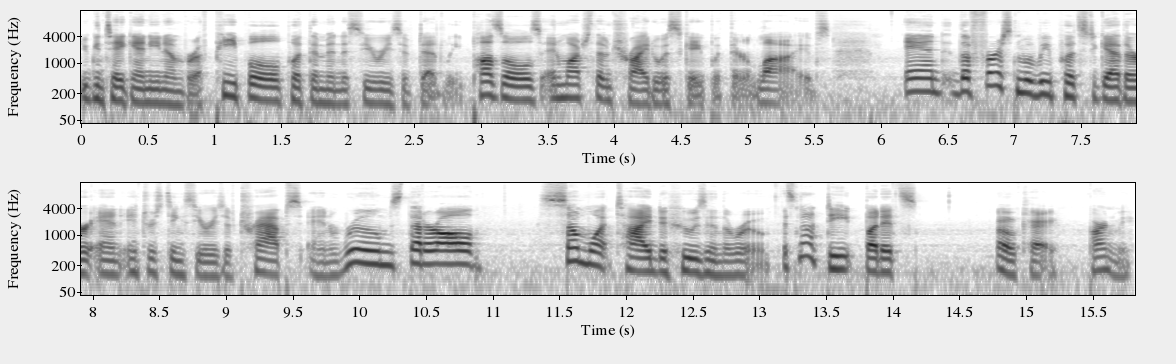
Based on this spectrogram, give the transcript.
You can take any number of people, put them in a series of deadly puzzles, and watch them try to escape with their lives. And the first movie puts together an interesting series of traps and rooms that are all somewhat tied to who's in the room. It's not deep, but it's okay. Pardon me.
